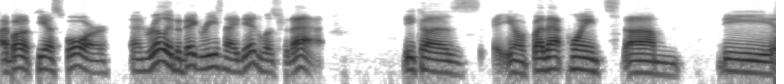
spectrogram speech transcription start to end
I bought a PS4, and really the big reason I did was for that, because you know by that point, um, the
